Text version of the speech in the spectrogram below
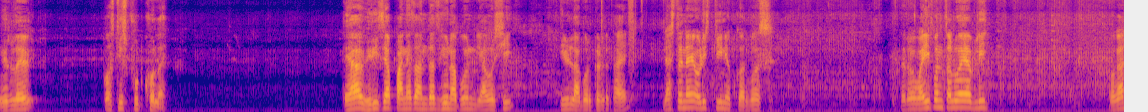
विरलय पस्तीस फूट खोल आहे. त्या विहिरीच्या पाण्याचा अंदाज घेऊन आपण यावर्षी तीळ लागवड करत आहे. जास्त नाही अडीच तीन एकर बस. तर वाई पण चालू आहे आपली. बघा.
